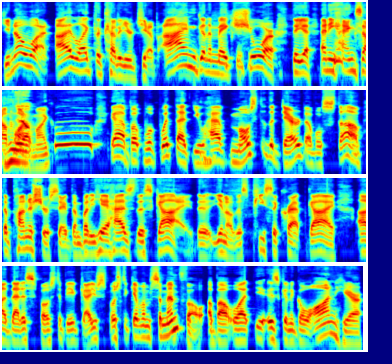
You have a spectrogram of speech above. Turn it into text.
you know what? I like the cut of your jib. I'm gonna make sure that, you, and he hangs up on Yep. him like, ooh, yeah. But w- with that, you have most of the Daredevil stuff. The Punisher saved them, but he has this guy, the you know this piece of crap guy uh, that is supposed to be a guy who's supposed to give him some info about what is going to go on here,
